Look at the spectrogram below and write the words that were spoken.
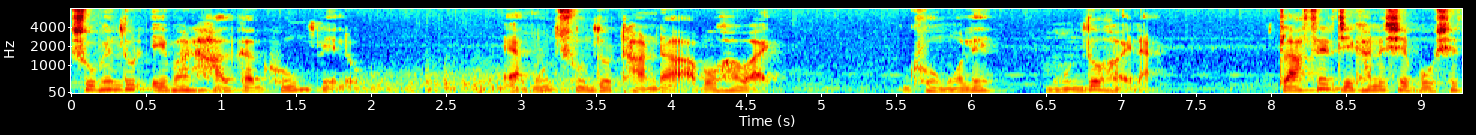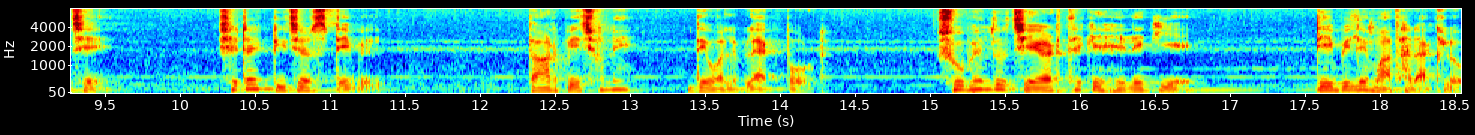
শুভেন্দুর এবার হালকা ঘুম পেল। এমন সুন্দর ঠান্ডা আবহাওয়ায় ঘুমোলে মন্দ হয় না। ক্লাসের যেখানে সে বসেছে, সেটাই টিচার্স টেবিল। তার পেছনে দেওয়ালে ব্ল্যাকবোর্ড। শুভেন্দু চেয়ার থেকে হেলে গিয়ে টেবিলে মাথা রাখল।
